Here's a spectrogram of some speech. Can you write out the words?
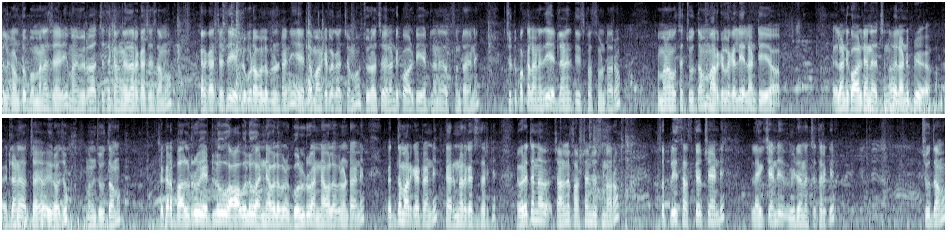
వెల్కమ్ టు బొమ్మనస్ డైరీ. మనం ఈరోజు వచ్చేసి గంగాధరకు వచ్చేసాము. ఇక్కడికి వచ్చేసి ఎడ్లు కూడా అవైలబుల్ ఉంటాయి. ఎడ్ల మార్కెట్లోకి వచ్చాము. చూడొచ్చు ఎలాంటి క్వాలిటీ ఎడ్లు అనేది వస్తుంటాయని. చుట్టుపక్కల అనేది ఎడ్లు అనేది తీసుకొస్తుంటారు సో మనం ఒకసారి చూద్దాం మార్కెట్లోకి వెళ్ళి ఎలాంటి ఎలాంటి క్వాలిటీ అనేది వచ్చిందో ఎలాంటి ఎడ్లు అనేది వచ్చాయో ఈరోజు మనం చూద్దాము. ఇక్కడ బల్రు ఎడ్లు ఆవులు అన్ని అవైలబుల్ గొల్లు అన్ని అవైలబుల్ ఉంటాయని పెద్ద మార్కెట్ అండి కరీంనగర్కి వచ్చేసరికి. ఎవరైతే నా ఛానల్ ఫస్ట్ టైం చూస్తున్నారో సో ప్లీజ్ సబ్స్క్రైబ్ చేయండి లైక్ చేయండి వీడియో నచ్చేసరికి చూద్దాము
